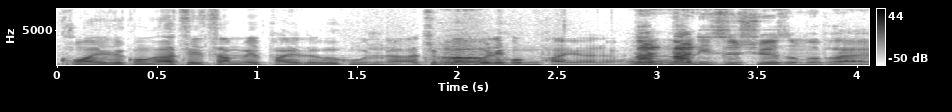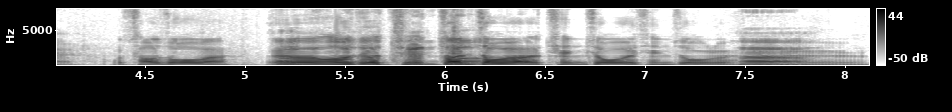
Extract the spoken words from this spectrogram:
看伊就讲啊，这上面派落分啦，啊，即摆无咧分派啊啦。那那你是学什么派？我潮州啊，呃，我就泉州泉州啊，泉州啊，泉州了。嗯嗯，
